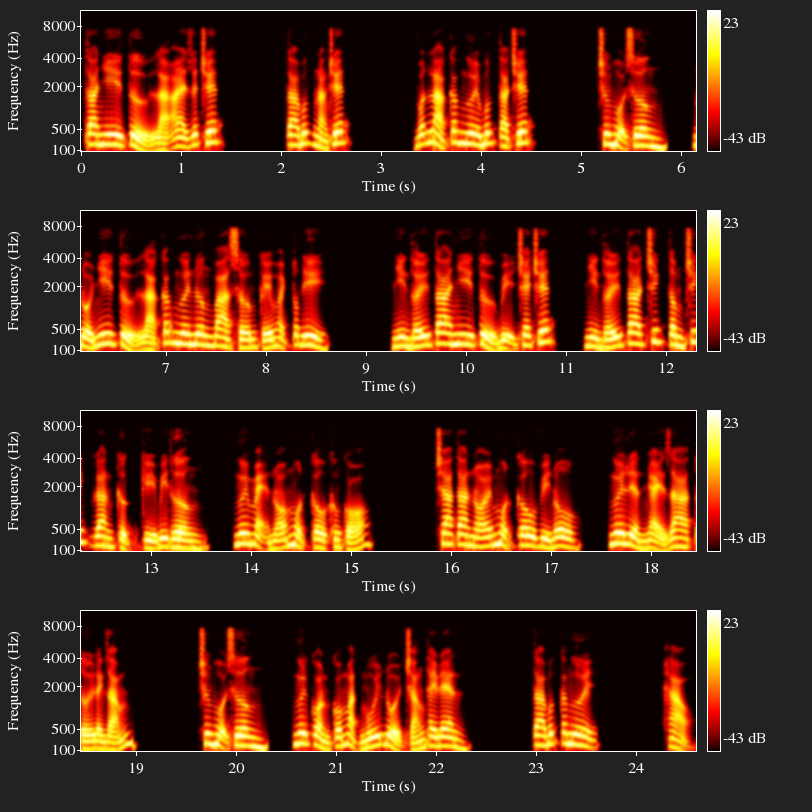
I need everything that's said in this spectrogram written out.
Ta nhi tử là ai giết chết? Ta bức nàng chết. Vẫn là các ngươi bức ta chết. Trương hội xương, đổi nhi tử là các ngươi nương ba sớm kế hoạch tốt đi. Nhìn thấy ta nhi tử bị che chết, nhìn thấy ta trích tâm trích gan cực kỳ bi thương, ngươi mẹ nó một câu không có. Cha ta nói một câu vì nô, ngươi liền nhảy ra tới đánh giám. Trương hội xương, ngươi còn có mặt mũi đổi trắng thay đen. Ta bức các ngươi. Hảo,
